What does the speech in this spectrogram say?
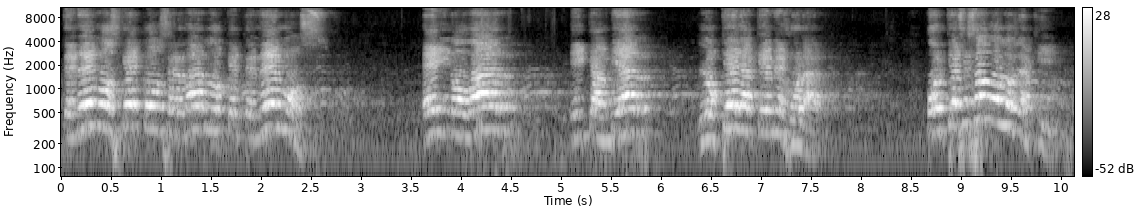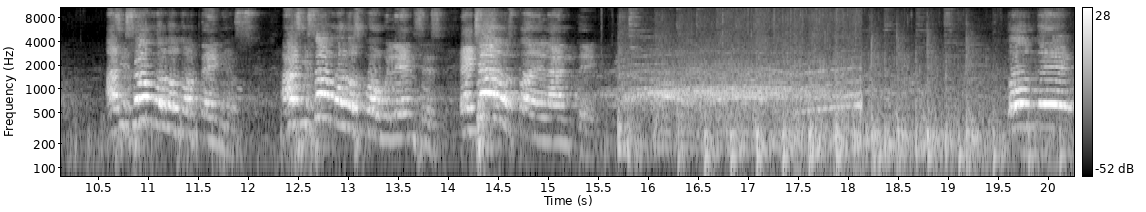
Tenemos que conservar lo que tenemos e innovar y cambiar lo que haya que mejorar. Porque así somos los de aquí, así somos los norteños, así somos los coahuilenses, echados para adelante. Donde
